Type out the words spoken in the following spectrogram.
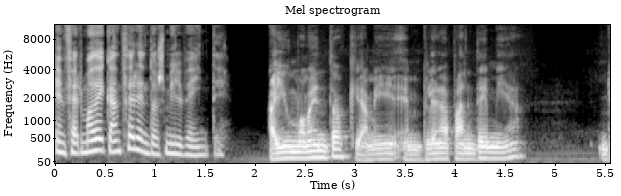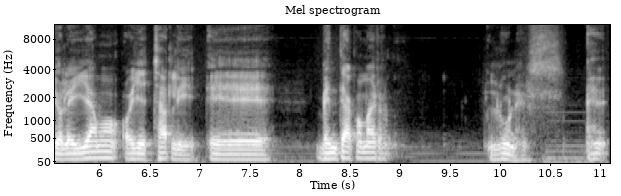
enfermó de cáncer en 2020. Hay un momento que a mí, en plena pandemia, yo le llamo, oye Charlie, eh, vente a comer lunes. Eh,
